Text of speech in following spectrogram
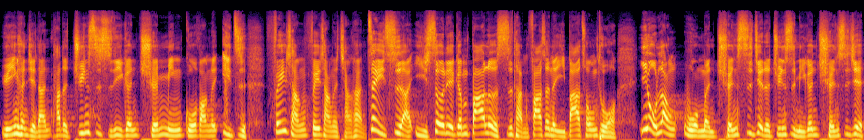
原因很简单，他的军事实力跟全民国防的意志非常非常的强悍。这一次啊，以色列跟巴勒斯坦发生的以巴冲突哦，又让我们全世界的军事迷跟全世界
